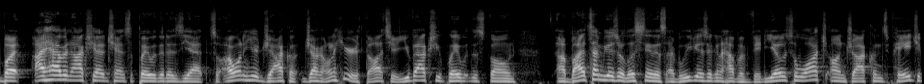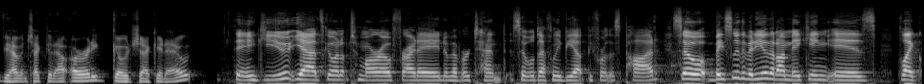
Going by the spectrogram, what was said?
but I haven't actually had a chance to play with it as yet. So I want to hear Jacklyn. Jacklyn, I want to hear your thoughts here. You've actually played with this phone. Uh, by the time you guys are listening to this, I believe you guys are going to have a video to watch on Jacklyn's page. If you haven't checked it out already, go check it out. Thank you. Yeah, it's going up tomorrow, Friday, November 10th. So it will definitely be up before this pod. So basically, the video that I'm making is like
